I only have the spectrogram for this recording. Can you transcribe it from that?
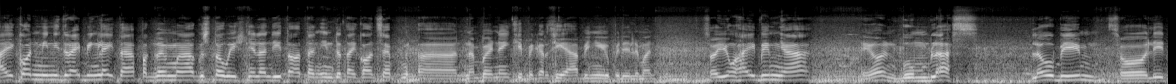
Icon Mini Driving Light ha. Pag may mga gusto, wish nyo lang dito at ang Indotay Concept, ah, number 9, CP Garcia Avenue, UP Diliman. So yung high beam niya, ayun, boom blast. Low beam, solid.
